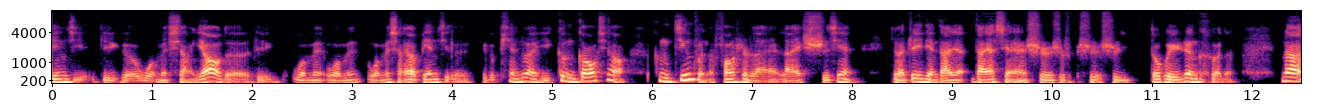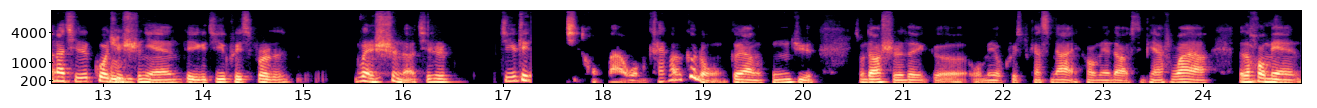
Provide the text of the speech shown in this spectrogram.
编辑这个我们想要的这个我们我们我们想要编辑的这个片段，以更高效、更精准的方式来来实现，对吧？这一点大家大家显然是是是是都会认可的。那那其实过去十年这个基于 CRISPR 的问世呢，其实基于这个系统吧，我们开发了各种各样的工具，从当时那个我们有 CRISPR-Cas9，后面到 CPF1 啊，那后面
